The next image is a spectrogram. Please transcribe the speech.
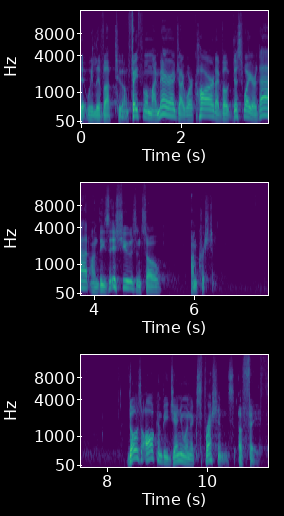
that we live up to. I'm faithful in my marriage, I work hard, I vote this way or that on these issues, and so I'm Christian. Those all can be genuine expressions of faith.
